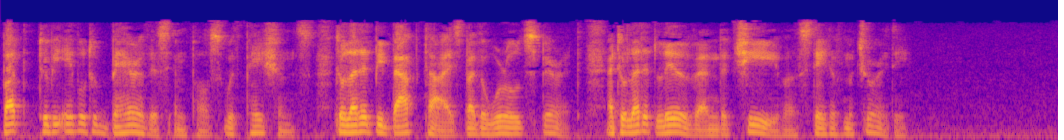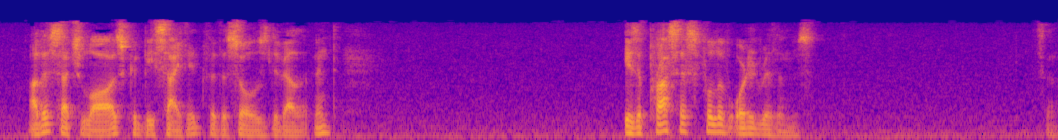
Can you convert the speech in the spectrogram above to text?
but to be able to bear this impulse with patience, to let it be baptized by the world spirit, and to let it live and achieve a state of maturity. Other such laws could be cited for the soul's development. Is a process full of ordered rhythms. So,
